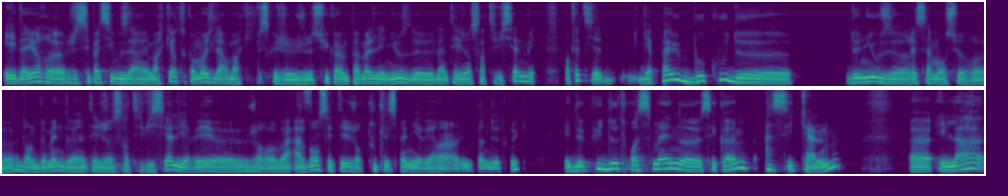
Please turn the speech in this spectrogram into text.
Et d'ailleurs, je ne sais pas si vous avez remarqué, en tout cas moi je l'ai remarqué parce que je, je, suis quand même pas mal les news de l'intelligence artificielle, mais en fait, il n'y a, a, pas eu beaucoup de, de news euh, récemment sur euh, dans le domaine de l'intelligence artificielle. Il y avait euh, genre bah, avant c'était genre toutes les semaines il y avait une tonne de trucs et depuis deux trois semaines c'est quand même assez calme. et là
